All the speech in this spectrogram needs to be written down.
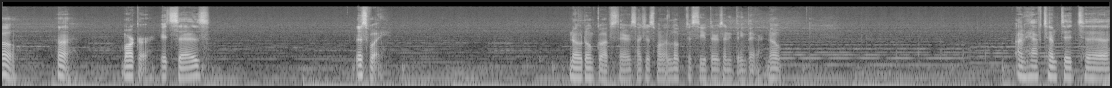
Oh. Huh. Marker. It says... This way. No, don't go upstairs. I just want to look to see if there's anything there. Nope. I'm half tempted to...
